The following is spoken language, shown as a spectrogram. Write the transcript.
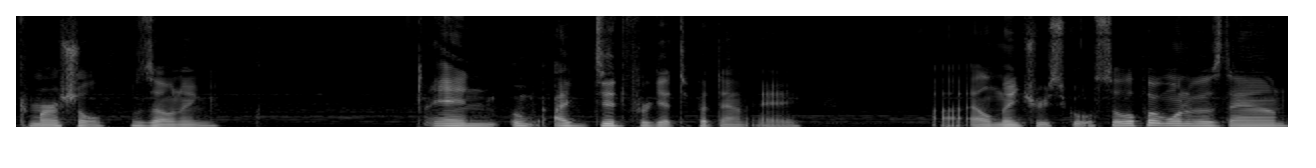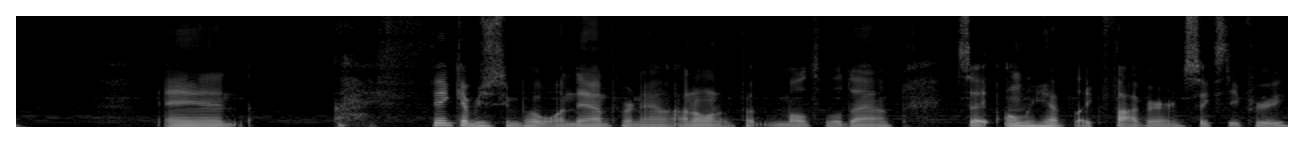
commercial zoning. And I did forget to put down a uh, elementary school. So we'll put one of those down. And I think I'm just to put one down for now. I don't want to put multiple down. So I only have like 563,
